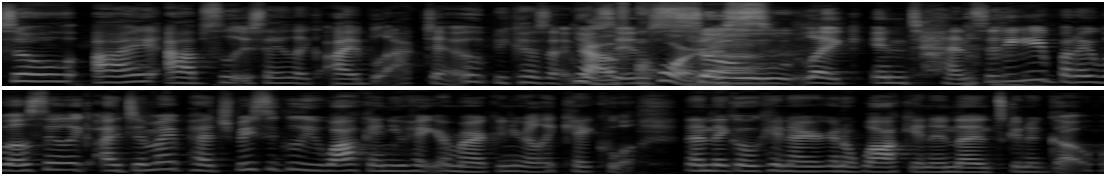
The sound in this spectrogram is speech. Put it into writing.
So I absolutely say like I blacked out because I was Yeah, in course. so like intensity. but I will say like I did my pitch. Basically, you walk in, you hit your mark, and you're like, okay, cool. Then they go, okay, now you're gonna walk in, and then it's gonna go.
